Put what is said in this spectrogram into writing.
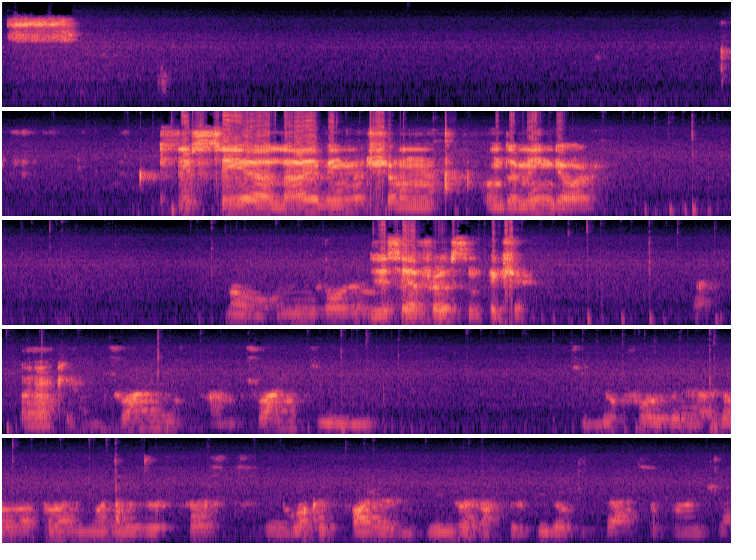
S- Can you see a live image on on Dominga? Or No, only golden. do you see a frozen picture? Yeah. Ah, okay. I'm trying. I'm trying to to look for the. I don't know when, when was the first uh, rocket fire in Israel after the Pillar of Defense operation.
